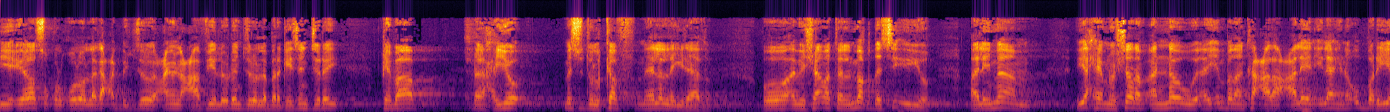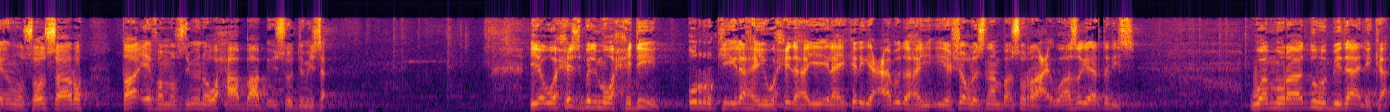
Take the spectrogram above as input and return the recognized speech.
iyo ilo suqulquloo laga cabi jiro caynulcaafiya la barakaysan jiray qibaab dhagaxyo masjidulkaf meelo la yidhaahdo oo abishaamat almaqdasi iyo alimaam yaxya bnu sharaf annawowi ay in badan ka calaacaleen ilaahayna u baryeen inuu soo saaro daa'ifa muslimiinoo waxaa baabi'isoo dumisa iyo wa xisbi lmuwaxidiin ururkii ilaahay waxidahayay ilahay keligii caabudahayay iyo shekhul islaam baa isu raacay waa asagii ardadiisi wa muraaduhu bidalika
